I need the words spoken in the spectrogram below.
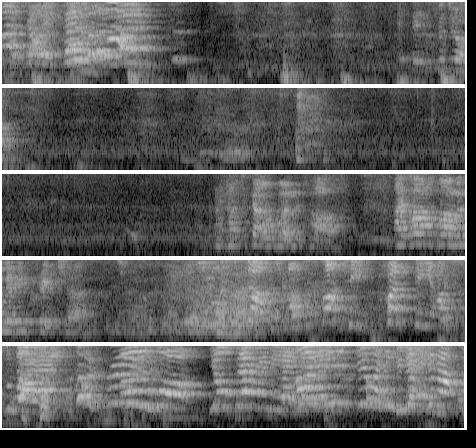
I'm going to! John. I have to cut a worm in half. I can't harm a living creature. You're such a fucking pussy, I swear! so rude! Oh, what? You'll bury me again! I didn't do anything! You're just gonna have to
